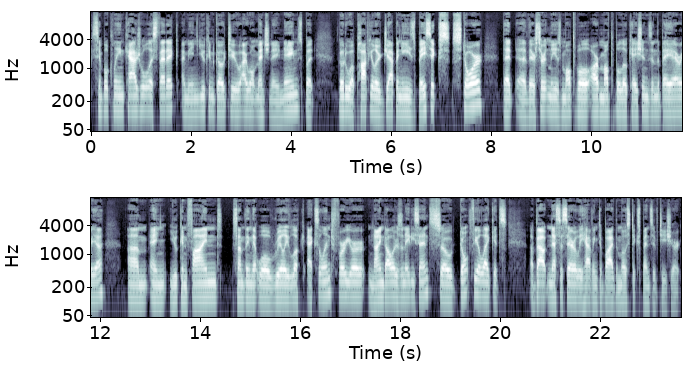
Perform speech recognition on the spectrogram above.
simple, clean, casual aesthetic. I mean, you can go to, I won't mention any names, but go to a popular Japanese basics store that uh, there certainly is multiple, are multiple locations in the Bay Area. Um, and you can find something that will really look excellent for your $9.80. So don't feel like it's about necessarily having to buy the most expensive t shirt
